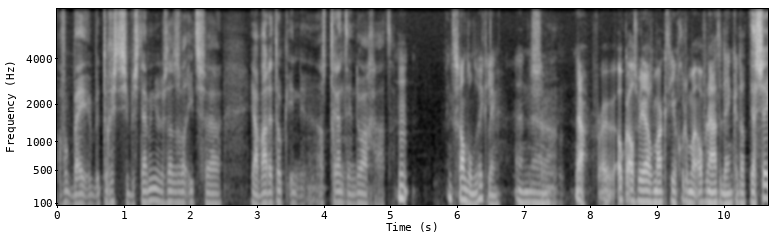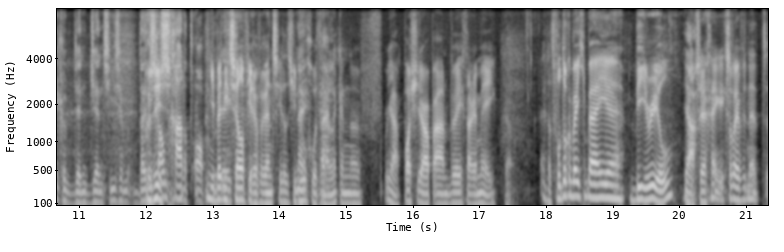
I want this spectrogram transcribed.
Of ook bij toeristische bestemmingen. Dus dat is wel iets uh, ja, waar dit ook in, als trend in doorgaat. Hm. Interessante ontwikkeling. En Dus, ja, voor, ook als weer als marketeer goed om over na te denken. Dat ja, zeker ook Gen, Gen Z. Precies. kant gaat het op. je bent niet zelf je referentie, dat is je Nee, doelgroep ja. uiteindelijk. En ja, pas je daarop aan, beweeg daarin mee. Ja. En dat voelt ook een beetje bij uh, Be Real, moet Ja. ik zeggen. Ik zat even net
